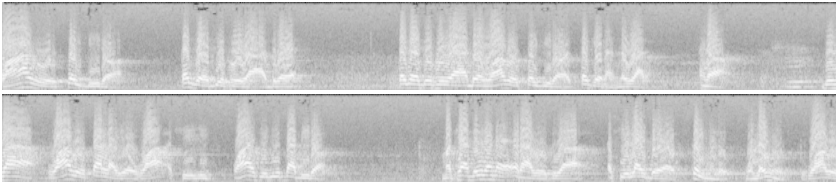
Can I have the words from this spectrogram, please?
ဝါကိုစိတ်ပြီးတော့တက်ကယ်ပြဖို့ရအတွက်တက်ကယ်ပြဖို့ရအတွက်ဝါကိုစိတ်ပြီးတော့တက်ကယ်တာလုပ်ရတယ်အဲ့တော့ဒီကဝါကိုတတ်လိုက်ရောဝါအရှိကြီးဝါအရှိကြီးတတ်ပြီးတော့မဖြတ်သေးတဲ့နဲ့အဲ့ဒါကိုသူကအရှိလိုက်တယ်စိတ်မလို့ဝလုံးကိုဝါကို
